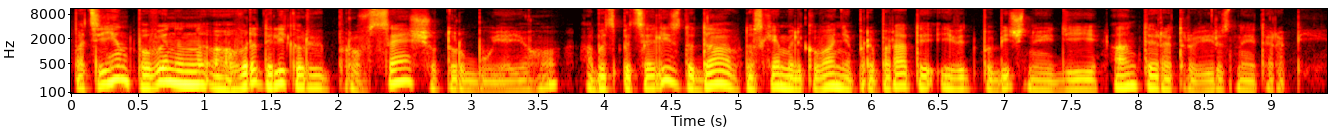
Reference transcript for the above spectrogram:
Пацієнт повинен говорити лікарю про все, що турбує його, аби спеціаліст додав до схеми лікування препарати і від побічної дії антиретровірусної терапії.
